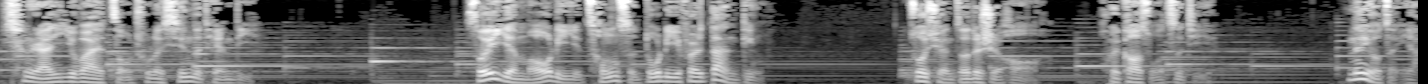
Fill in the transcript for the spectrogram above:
竟然意外走出了新的天地。所以眼眸里从此多了一份淡定。做选择的时候，会告诉我自己，那又怎样？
